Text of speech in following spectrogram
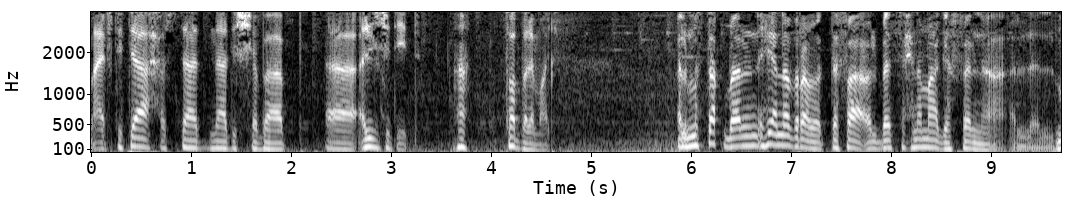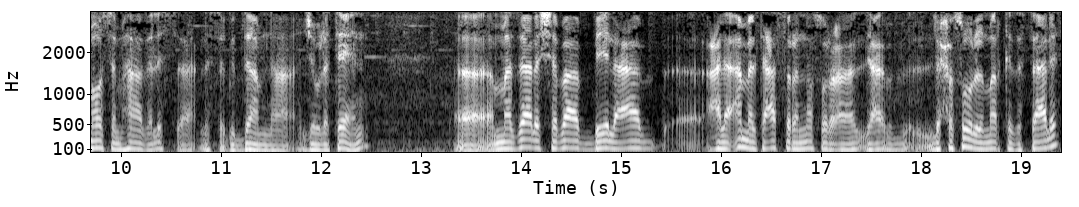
مع افتتاح أستاذ نادي الشباب آه الجديد؟ ها تفضل يا ماجد. المستقبل هي نظرة والتفاؤل بس إحنا ما قفلنا الموسم هذا لسه لسه قدامنا جولتين. آه ما زال الشباب بيلعب آه على أمل تعثر النصر لحصول المركز الثالث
